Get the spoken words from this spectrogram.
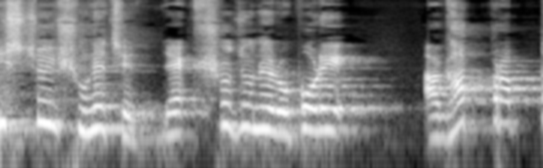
নিশ্চয়ই শুনেছেন যে একশো জনের ওপরে আঘাতপ্রাপ্ত,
